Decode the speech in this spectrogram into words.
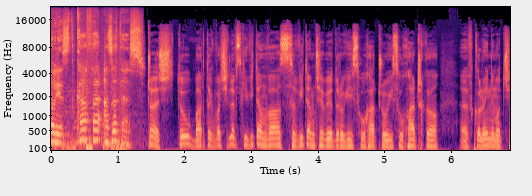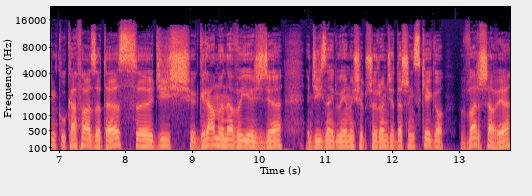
To jest Kafe AZS. Cześć, tu Bartek Wasilewski, witam Was, witam Ciebie drogi słuchaczu i słuchaczko w kolejnym odcinku Kafe AZS. Dziś gramy na wyjeździe, dziś znajdujemy się przy rondzie Daszyńskiego w Warszawie,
